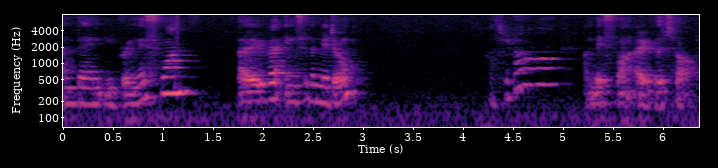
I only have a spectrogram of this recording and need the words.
and then you bring this one over into the middle, and this one over the top.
